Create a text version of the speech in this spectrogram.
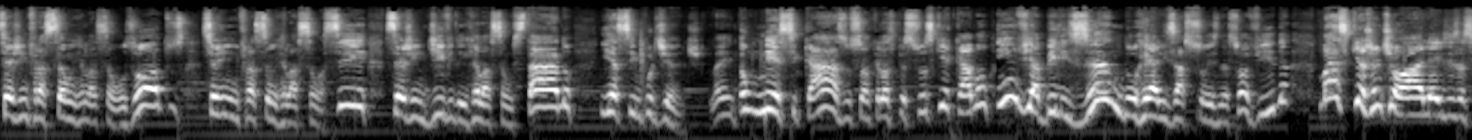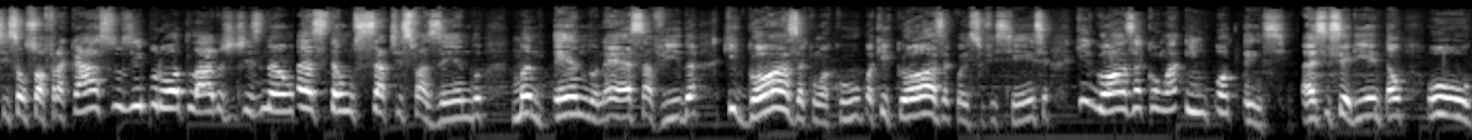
seja infração em relação aos outros, seja infração em relação a si, seja em dívida em relação ao Estado e assim por diante. Né? Então, nesse caso, são aquelas pessoas que acabam inviabilizando realizações na sua vida, mas que a gente olha e diz assim, são só fracassos, e por outro lado a gente diz, não, elas estão satisfazendo, mantendo né, essa vida que goza com a culpa, que goza com a insuficiência, que goza com a impotência. Esse seria então o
